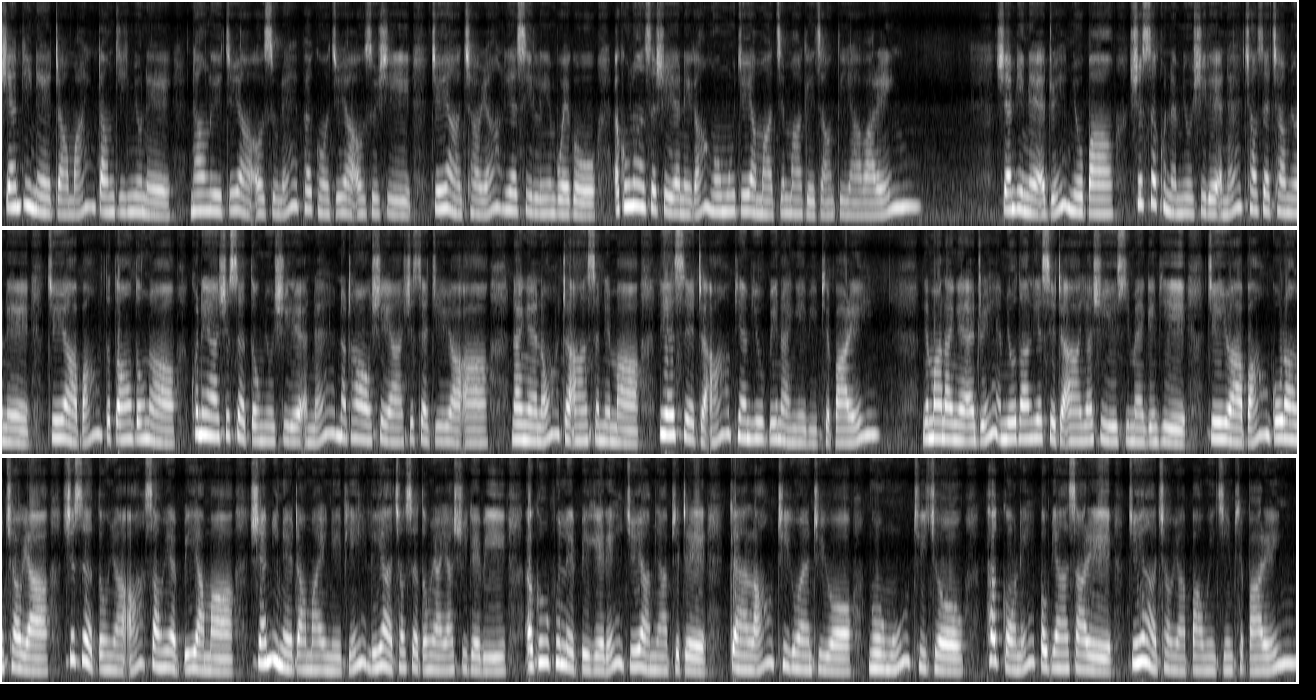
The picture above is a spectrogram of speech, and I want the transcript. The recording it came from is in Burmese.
ရှမ်းပြည်နယ်တောင်ပိုင်းတောင်ကြီးမြို့နယ်နောင်လေကျွောင်အုပ်စုနဲ့ဖက်ခွန်ကျွောင်အုပ်စုရှိကျွောင်600လျက်စီလင်းပွဲကိုအခုလ18ရက်နေ့ကငုံမှုကျွောင်မှာကျင်းပခဲ့ကြောင်းသိရပါတယ်။ရှမ်းပြည်နယ်အတွင်းမြို့ပေါင်း89မြို့ရှိတဲ့အနက်66မြို့နဲ့ကျေးရွာပေါင်း13983မြို့ရှိတဲ့အနက်2880ကျေးရွာအားနိုင်ငံတော်တအားစနစ်မှလျှက်စစ်တအားပြန်ပြူပေးနိုင်ခဲ့ပြီဖြစ်ပါတယ်။ မြန်မာနိုင်ငံအတွင်းအမျိုးသားလျှက်စစ်တအားရရှိရေးစီမံကိန်းဖြင့်ကျေးရွာပေါင်း9683ရွာအားဆောင်ရွက်ပေးရမှာရှမ်းပြည်နယ်တောင်ပိုင်းအနေဖြင့်463ရွာရရှိခဲ့ပြီးအခုဖွင့်လှစ်ပေးခဲ့တဲ့ကျေးရွာများဖြစ်တဲ့ကံလောင်ထီကွမ်ထီရောငုံမှုထီချုံဖက်ကွန်နဲ့ပုတ်ပြားစားတဲ့ကျေးရွာ6ရွာပါဝင်ခြင်းဖြစ်ပါတယ်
